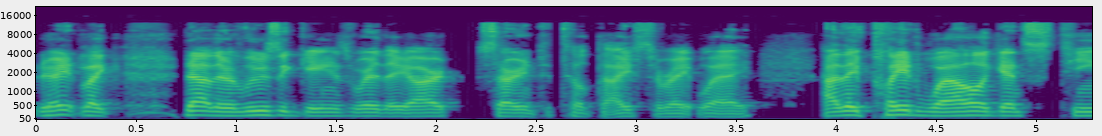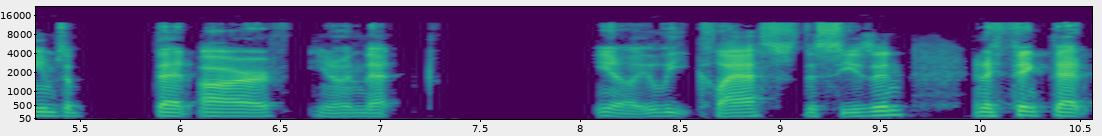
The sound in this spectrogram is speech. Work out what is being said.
right? Like now they're losing games where they are starting to tilt the ice the right way. Uh, they played well against teams that are you know in that you know elite class this season, and I think that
